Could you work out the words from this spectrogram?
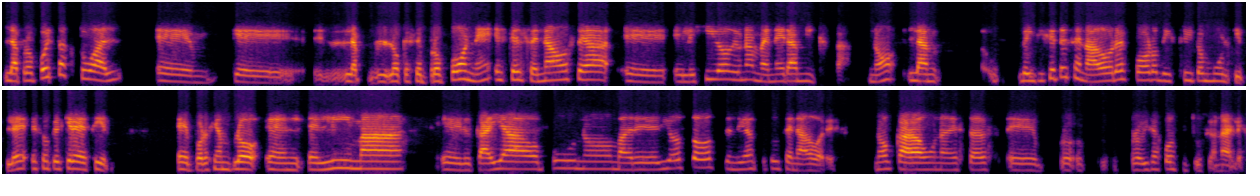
la propuesta actual, eh, que lo que se propone es que el Senado sea elegido de una manera mixta, ¿no? La, 27 senadores por distrito múltiple, ¿eso qué quiere decir? Por ejemplo, en, en Lima, el Callao, Puno, Madre de Dios, todos tendrían sus senadores, ¿no? Cada una de estas eh, provincias constitucionales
